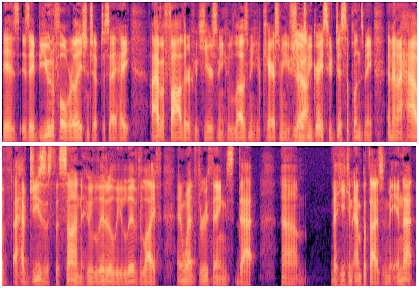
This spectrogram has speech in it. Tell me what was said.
is is a beautiful relationship to say hey I have a father who hears me, who loves me, who cares for me, who shows yeah. me grace, who disciplines me, and then I have I have Jesus, the Son, who literally lived life and went through things that um, that he can empathize with me, and that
